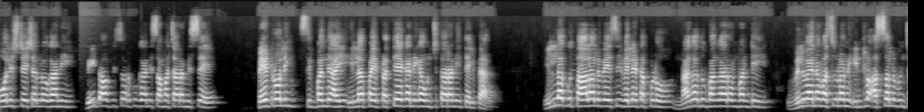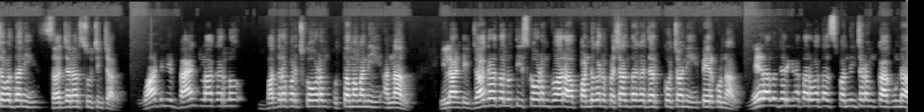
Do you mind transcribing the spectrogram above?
పోలీస్ స్టేషన్లో కానీ బీట్ ఆఫీసర్కు కానీ సమాచారం ఇస్తే పెట్రోలింగ్ సిబ్బంది అయి ఇళ్ళపై ప్రత్యేక నిఘా ఉంచుతారని తెలిపారు. ఇళ్ళకు తాళాలు వేసి వెళ్ళేటప్పుడు నగదు బంగారం వంటి విలువైన వస్తువులను ఇంట్లో అస్సలు ఉంచవద్దని సజ్జనర్ సూచించారు. వాటిని బ్యాంక్ లాకర్లో భద్రపరచుకోవడం ఉత్తమమని అన్నారు. ఇలాంటి జాగ్రత్తలు తీసుకోవడం ద్వారా పండుగను ప్రశాంతంగా జరుపుకోవచ్చు అని పేర్కొన్నారు. నేరాలు జరిగిన తర్వాత స్పందించడం కాకుండా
